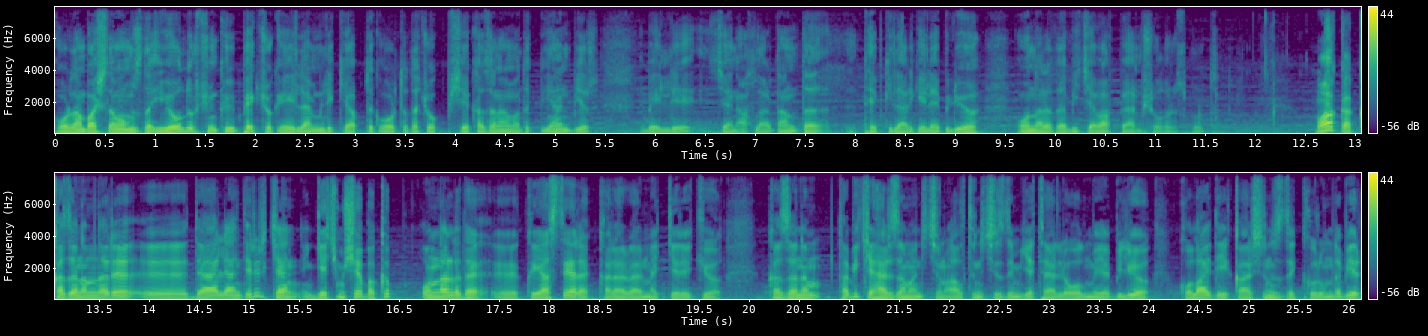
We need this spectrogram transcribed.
Oradan başlamamız da iyi olur çünkü pek çok eylemlilik yaptık. Ortada çok bir şey kazanamadık diyen bir belli cenahlardan da tepkiler gelebiliyor. Onlara da bir cevap vermiş oluruz burada. Muhakkak kazanımları e, değerlendirirken geçmişe bakıp onlarla da e, kıyaslayarak karar vermek gerekiyor. Kazanım tabii ki her zaman için altını çizdim yeterli olmayabiliyor. Kolay değil. Karşınızdaki kurumda bir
